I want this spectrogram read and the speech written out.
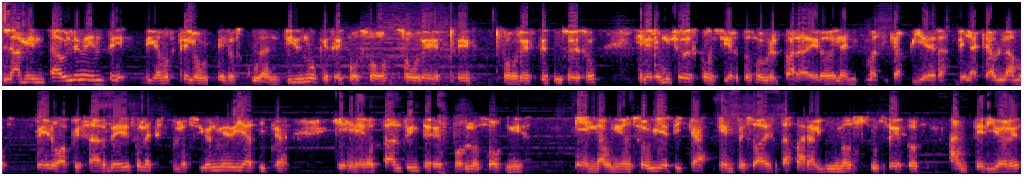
Lamentablemente, digamos que el oscurantismo que se posó sobre este, sobre este suceso generó mucho desconcierto sobre el paradero de la enigmática piedra de la que hablamos. Pero a pesar de eso, la explosión mediática que generó tanto interés por los ovnis en la Unión Soviética empezó a destapar algunos sucesos anteriores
